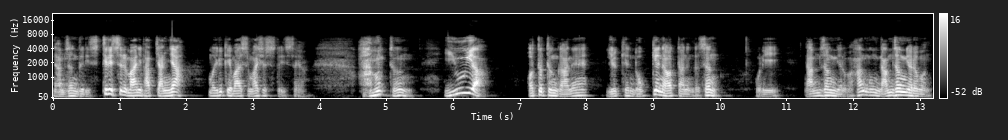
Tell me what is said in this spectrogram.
남성들이 스트레스를 많이 받지 않냐 뭐 이렇게 말씀하실 수도 있어요. 아무튼 이유야 어떻든 간에 이렇게 높게 나왔다는 것은 우리 남성 여러분, 한국 남성 여러분,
